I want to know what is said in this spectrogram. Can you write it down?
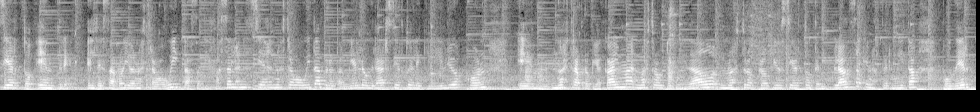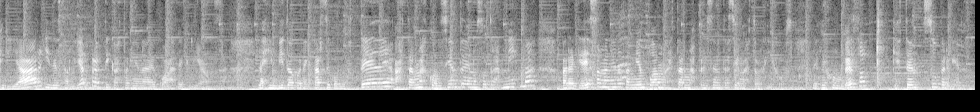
¿cierto?, entre el desarrollo de nuestra babuita, satisfacer las necesidades de nuestra babuita, pero también lograr, ¿cierto?, el equilibrio con em, nuestra propia calma, nuestro autocuidado, nuestro propio, ¿cierto?, templanza que nos permita poder criar y desarrollar prácticas también adecuadas de crianza. Las invito a conectarse con ustedes, a estar más conscientes de nosotras mismas, para que de esa manera también podamos estar más presentes hacia nuestros hijos. Les dejo un beso, que estén súper bien.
